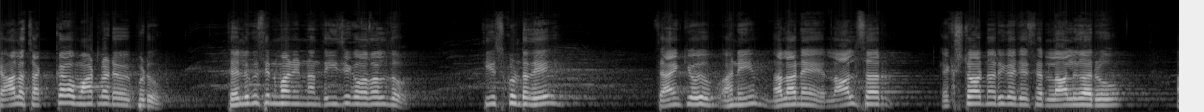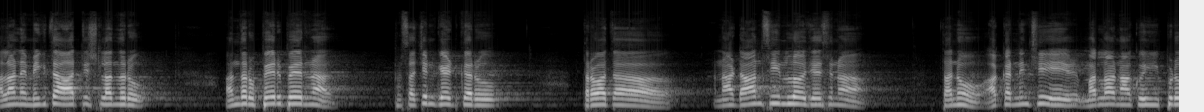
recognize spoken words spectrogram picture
చాలా చక్కగా మాట్లాడావు ఇప్పుడు. తెలుగు సినిమా నిన్ను అంత ఈజీగా వదలదు. తీసుకుంటుంది. థ్యాంక్ యూ అని అలానే లాల్ సార్ ఎక్స్ట్రాడినరీగా చేశారు లాల్ గారు. అలానే మిగతా ఆర్టిస్టులు అందరూ అందరూ పేరు పేరున సచిన్ కేట్కరు తర్వాత నా డాన్స్ సీన్లో చేసిన తను అక్కడి నుంచి మరలా నాకు ఇప్పుడు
